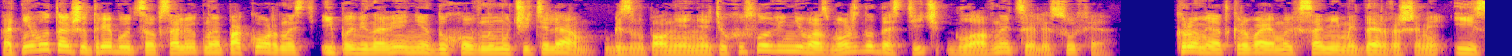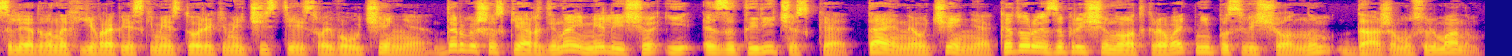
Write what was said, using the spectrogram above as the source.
От него также требуется абсолютная покорность и повиновение духовным учителям. Без выполнения этих условий невозможно достичь главной цели суфия. Кроме открываемых самими дервишами и исследованных европейскими историками частей своего учения, дервишеские ордена имели еще и эзотерическое, тайное учение, которое запрещено открывать непосвященным даже мусульманам.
